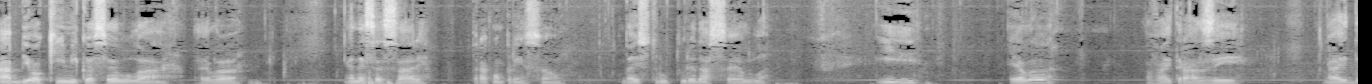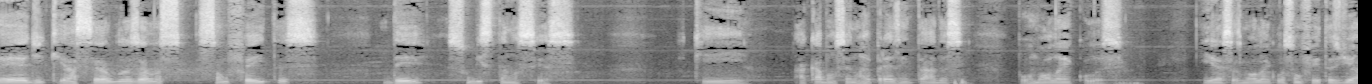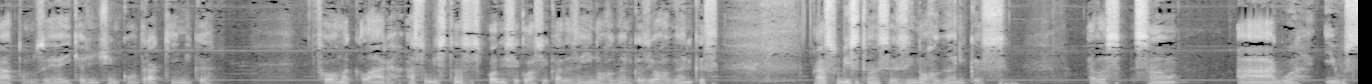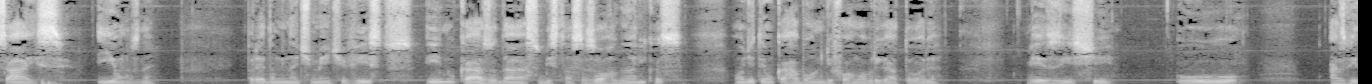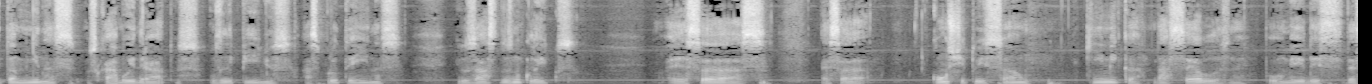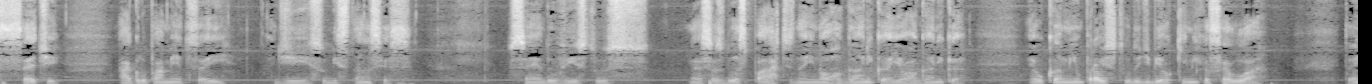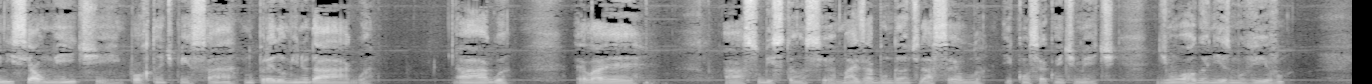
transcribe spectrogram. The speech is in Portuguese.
A bioquímica celular, ela é necessária para a compreensão da estrutura da célula e ela vai trazer a ideia de que as células elas são feitas de substâncias que acabam sendo representadas por moléculas e essas moléculas são feitas de átomos. É aí que a gente encontra a química forma clara. As substâncias podem ser classificadas em inorgânicas e orgânicas. As substâncias inorgânicas, elas são a água e os sais, íons, né? predominantemente vistos, e no caso das substâncias orgânicas, onde tem o carbono de forma obrigatória, existe o, as vitaminas, os carboidratos, os lipídios, as proteínas e os ácidos nucleicos essas, essa constituição química das células, né, por meio desse, desses sete agrupamentos aí de substâncias, sendo vistos nessas duas partes, né, inorgânica e orgânica, é o caminho para o estudo de bioquímica celular. Então, inicialmente, é importante pensar no predomínio da água. A água, ela é a substância mais abundante da célula e, consequentemente, de um organismo vivo.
